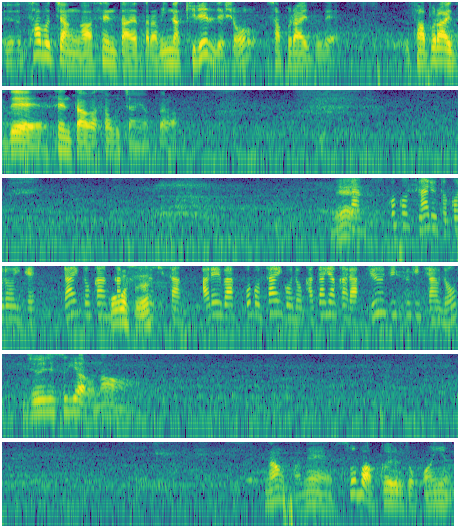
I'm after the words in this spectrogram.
えサブちゃんがセンターやったらみんな切れるでしょ？サプライズでサプライズでセンターがサブちゃんやったら。ねココスあるところ行け。ライト感覚鈴木さん、あれはほぼ最後の方やから10時過ぎちゃうの？え10時過ぎやろな。なんかねそば食えるとこはいいんやけ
